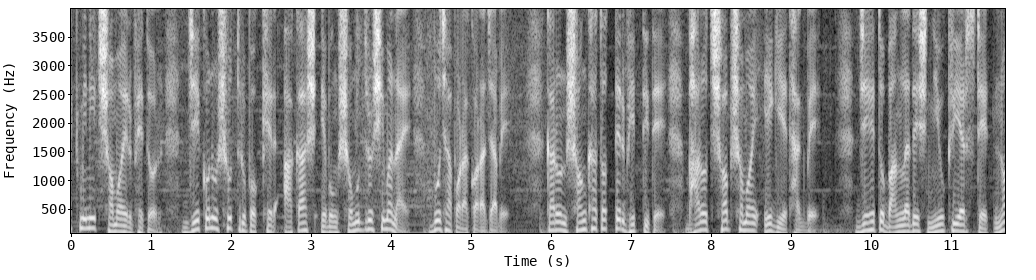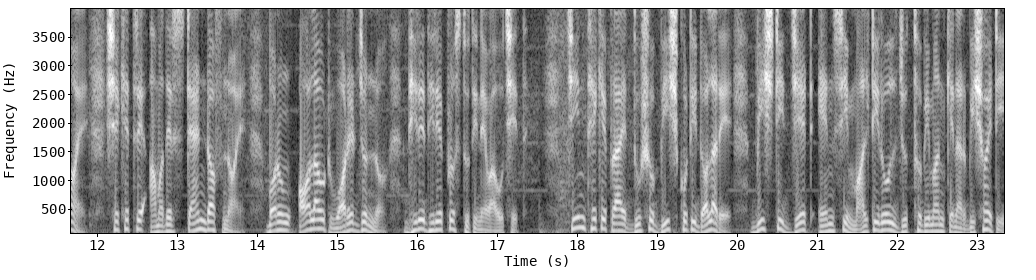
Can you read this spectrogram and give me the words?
এক মিনিট সময়ের ভেতর যে কোনো শত্রুপক্ষের আকাশ এবং সমুদ্র সীমানায় বোঝাপড়া করা যাবে। কারণ সংখ্যাতত্ত্বের ভিত্তিতে ভারত সব সময় এগিয়ে থাকবে। যেহেতু বাংলাদেশ নিউক্লিয়ার স্টেট নয়, সেক্ষেত্রে আমাদের স্ট্যান্ড অফ নয়, বরং অল আউট ওয়ারের জন্য ধীরে ধীরে প্রস্তুতি নেওয়া উচিত। চীন থেকে প্রায় দুশো কোটি ডলারে বিশটি জেট এনসি মাল্টিরোল যুদ্ধবিমান কেনার বিষয়টি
